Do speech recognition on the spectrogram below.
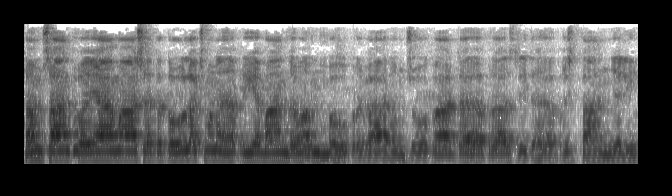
तं सान्त्वयामाश ततो लक्ष्मण प्रियबान्धवं बहुप्रकारं शोकार्तः प्रसृतः पृष्ठाञ्जलि।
